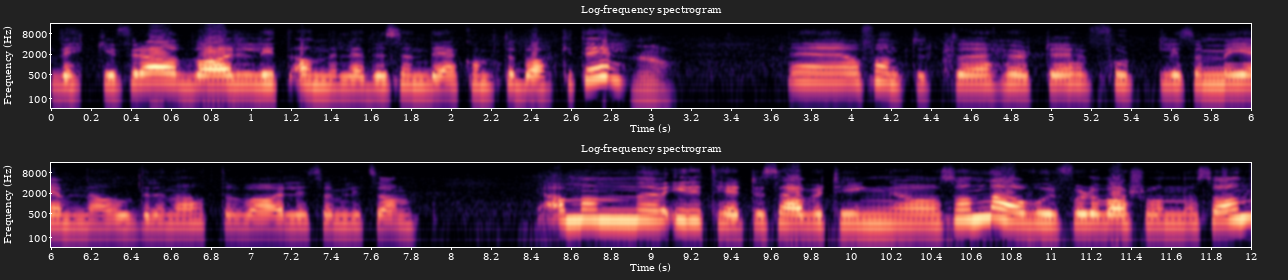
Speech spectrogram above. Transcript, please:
vekk ifra, var litt annerledes enn det jeg kom tilbake til. Ja. Eh, og fant ut, eh, hørte fort liksom med jevnaldrende at det var liksom litt sånn Ja, man eh, irriterte seg over ting og sånn, da, og hvorfor det var sånn og sånn.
